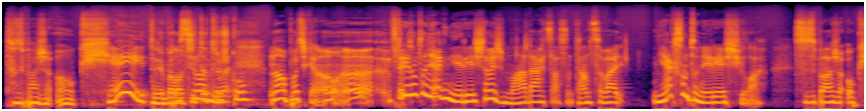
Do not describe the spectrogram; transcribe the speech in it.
To som povedala, že OK. Tak Nebolo ti to trošku? No počkaj, no, uh, vtedy som to nejak neriešila, vieš, mladá, chcela som tancovať. Nejak som to neriešila. Som si povedala, že OK,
